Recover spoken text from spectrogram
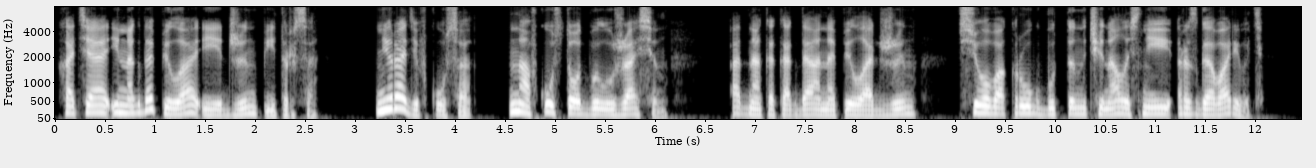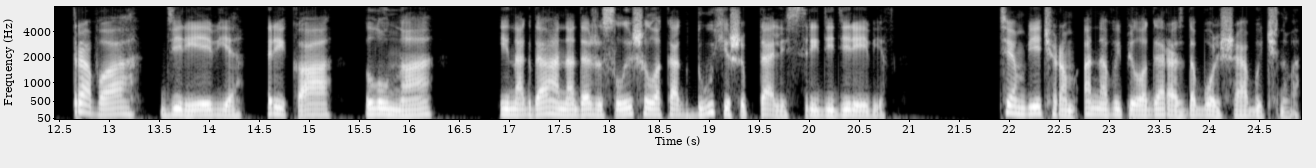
хотя иногда пила и джин Питерса — не ради вкуса. На вкус тот был ужасен. Однако, когда она пила джин, все вокруг будто начинало с ней разговаривать. Трава, деревья, река, луна. Иногда она даже слышала, как духи шептались среди деревьев. Тем вечером она выпила гораздо больше обычного.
